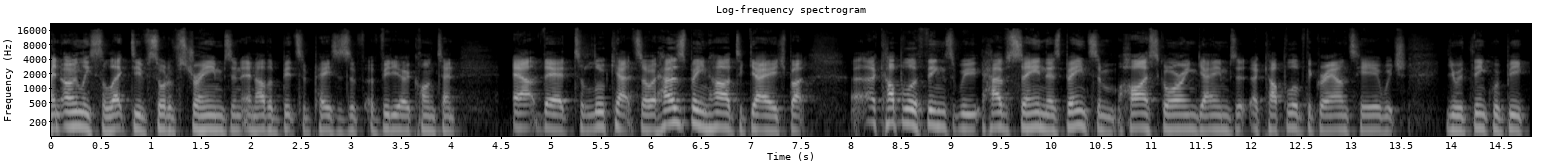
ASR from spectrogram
and only selective sort of streams and, and other bits and pieces of, of video content out there to look at. So it has been hard to gauge, but a couple of things we have seen. There's been some high scoring games at a couple of the grounds here, which you would think would be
